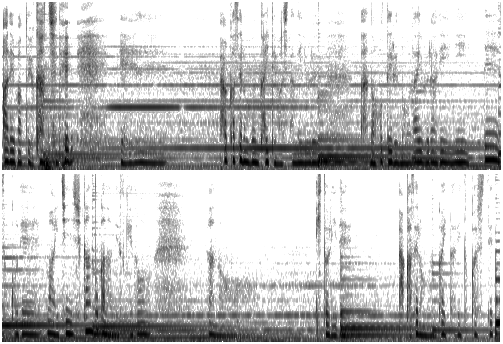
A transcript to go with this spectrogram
あればという感じで、えー、博士論文書いてましたね。夜あのホテルのライブラリーに行ってそこでまあ12時間とかなんですけどあの一人で博士論文書いたりとかしてても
